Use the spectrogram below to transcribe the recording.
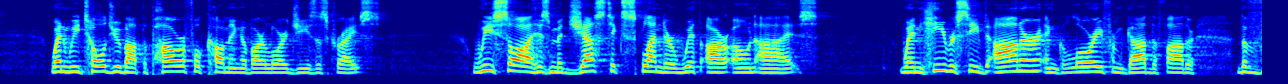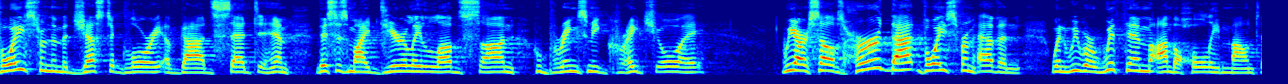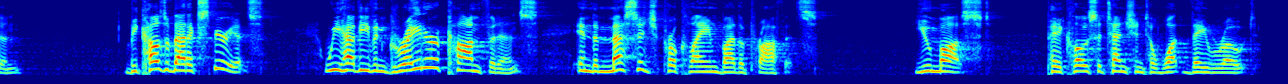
when we told you about the powerful coming of our Lord Jesus Christ. We saw his majestic splendor with our own eyes when he received honor and glory from God the Father. The voice from the majestic glory of God said to him, This is my dearly loved Son who brings me great joy. We ourselves heard that voice from heaven when we were with him on the holy mountain. Because of that experience, we have even greater confidence in the message proclaimed by the prophets. You must pay close attention to what they wrote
